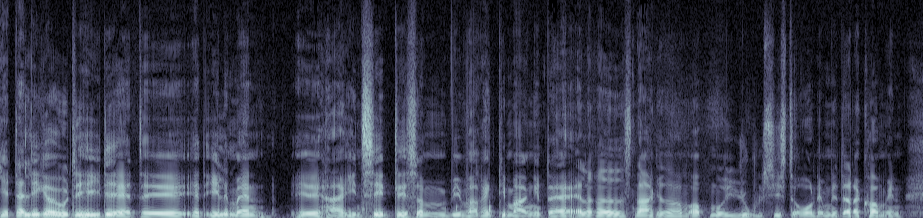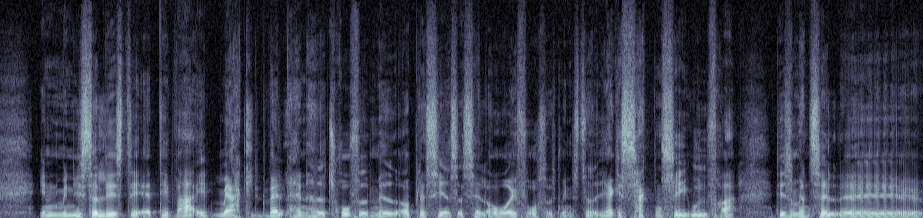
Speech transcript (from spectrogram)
Ja, der ligger jo det i det, at, øh, at Ellemann øh, har indset det, som vi var rigtig mange, der allerede snakkede om op mod jul sidste år, nemlig da der kom en, en ministerliste, at det var et mærkeligt valg, han havde truffet med at placere sig selv over i Forsvarsministeriet. Jeg kan sagtens se ud fra det, som han selv øh,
